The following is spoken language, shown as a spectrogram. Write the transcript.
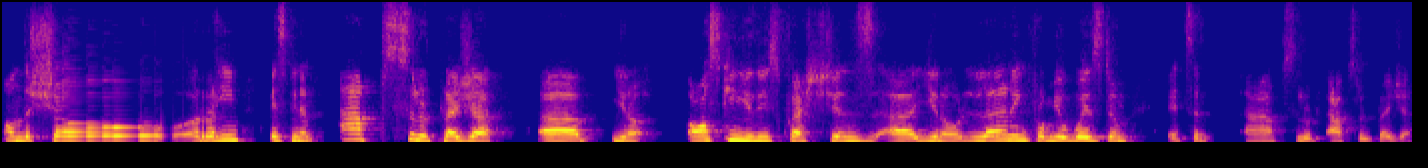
on the show, Rahim. It's been an absolute pleasure. Uh, you know, asking you these questions. you know, learning from your wisdom. It's an absolute, absolute pleasure.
